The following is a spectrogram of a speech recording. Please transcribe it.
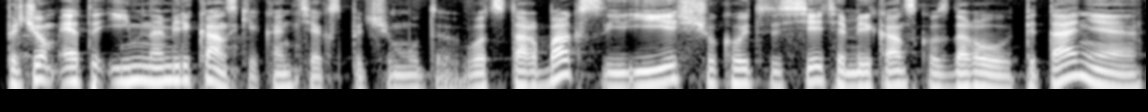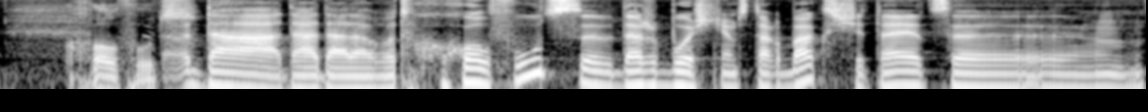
Причем это именно американский контекст почему-то. Вот Starbucks и, и есть еще какая-то сеть американского здорового питания. Whole Foods. Да, да, да, да. Вот Whole Foods даже больше, чем Starbucks, считается эм,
